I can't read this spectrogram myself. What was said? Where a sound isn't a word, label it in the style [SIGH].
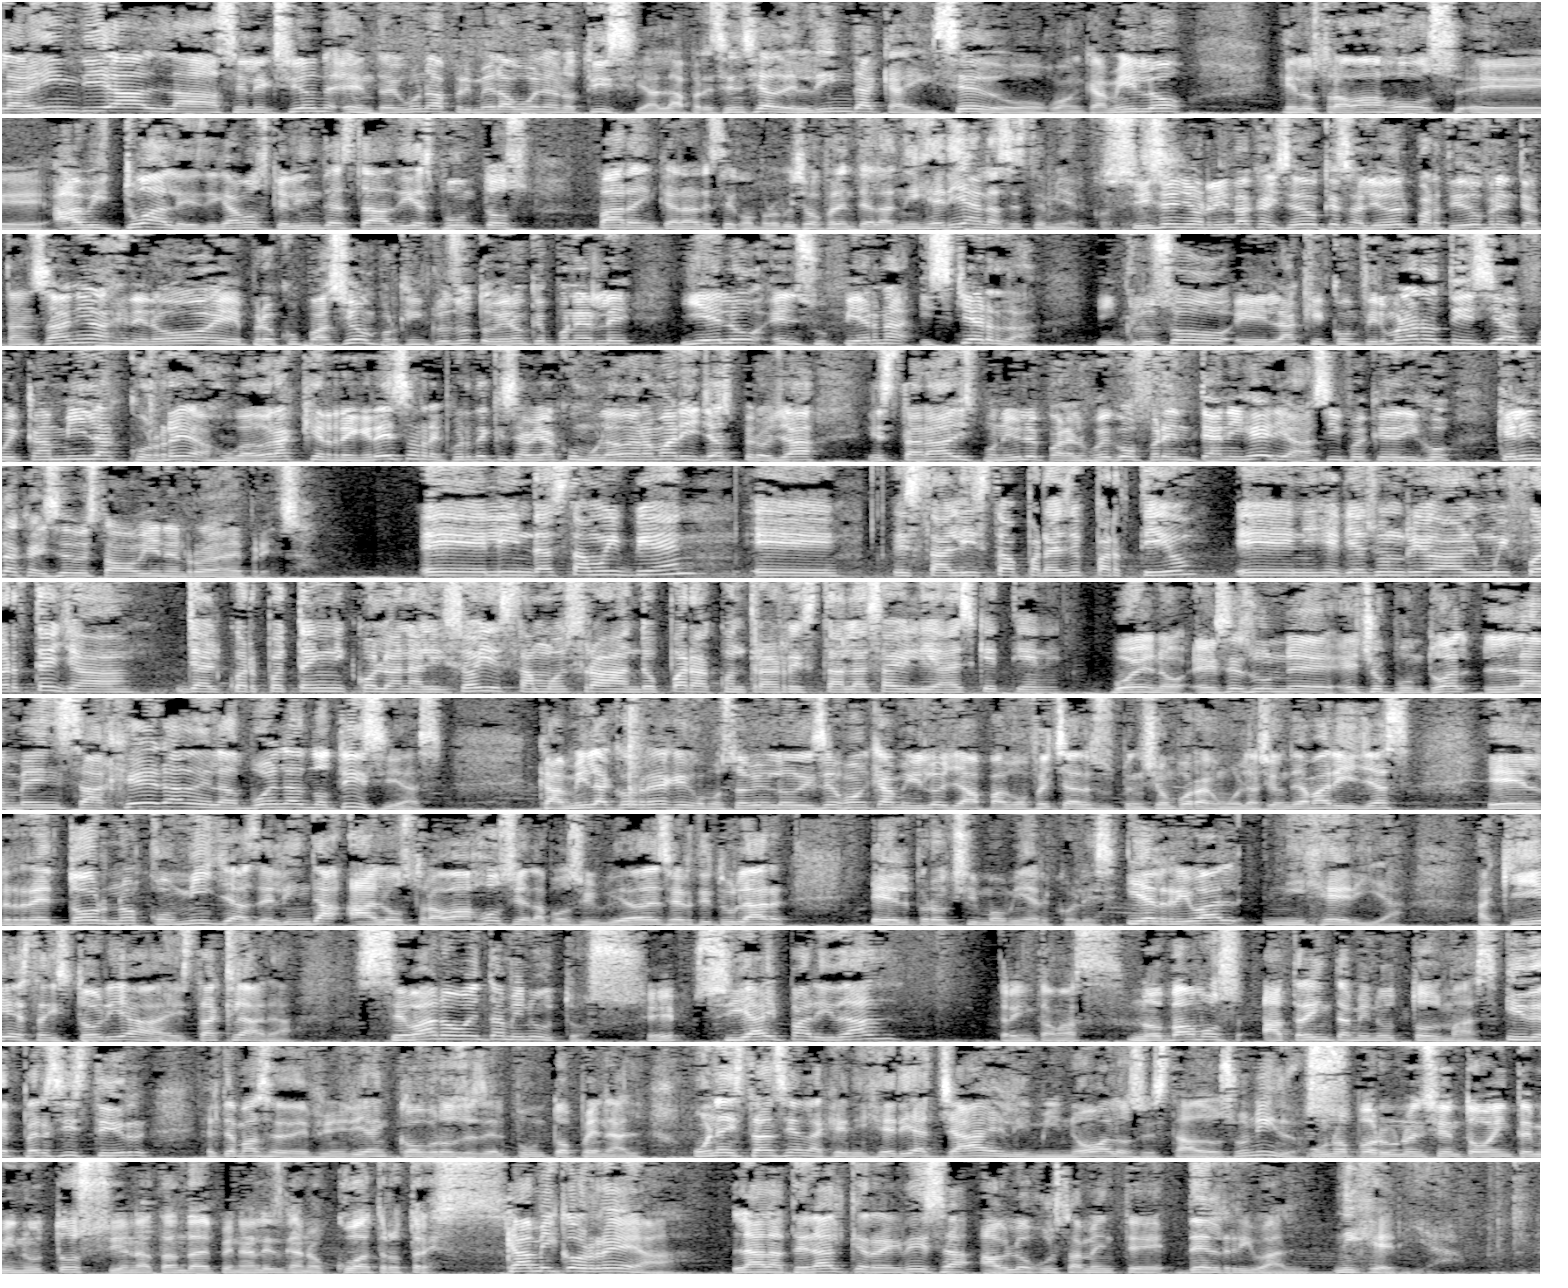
La India, la selección entregó una primera buena noticia, la presencia de Linda Caicedo, Juan Camilo, en los trabajos eh, habituales. Digamos que Linda está a 10 puntos para encarar este compromiso frente a las nigerianas este miércoles. Sí, señor Linda Caicedo, que salió del partido frente a Tanzania, generó eh, preocupación porque incluso tuvieron que ponerle hielo en su pierna izquierda. Incluso eh, la que confirmó la noticia fue Camila Correa, jugadora que regresa. Recuerde que se había acumulado en amarillas, pero ya estará disponible para el juego frente a Nigeria. Así fue que dijo que Linda Caicedo estaba bien en rueda de prensa. Eh, Linda está muy bien, eh, está lista para ese partido. Eh, Nigeria es un rival muy fuerte, ya, ya el cuerpo técnico lo analizó y estamos trabajando para contrarrestar las habilidades que tiene. Bueno, ese es un eh, hecho puntual. La mensajera de las buenas noticias. Camila Correa, que como usted bien lo dice Juan Camilo, ya pagó fecha de suspensión por acumulación de amarillas. El retorno, comillas, de Linda a los trabajos y a la posibilidad de ser titular el próximo miércoles. Y el rival, Nigeria. Aquí esta historia está clara. Se va a 90 minutos. Sí. Si hay paridad, 30 más. nos vamos a 30 minutos más. Y de persistir, el tema se definiría en cobros desde el punto penal. Una instancia en la que Nigeria ya eliminó a los Estados Unidos. Uno por uno en 120 minutos y en la tanda de penales ganó 4-3. Cami Correa, la lateral que regresa, habló justamente del rival, Nigeria.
